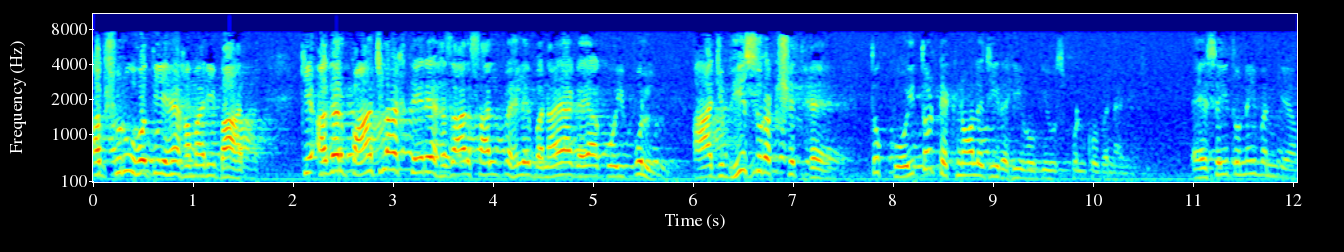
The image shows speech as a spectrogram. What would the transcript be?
अब शुरू होती है हमारी बात कि अगर पाँच लाख तेरह हज़ार साल पहले बनाया गया कोई पुल आज भी सुरक्षित है तो कोई तो टेक्नोलॉजी रही होगी उस पुल को बनाने की। ऐसे ही तो नहीं बन गया।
